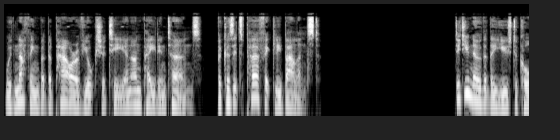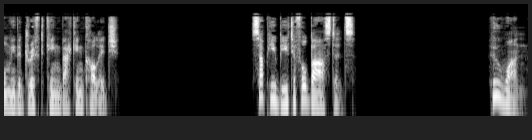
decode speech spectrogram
with nothing but the power of Yorkshire tea and unpaid interns, because it's perfectly balanced. Did you know that they used to call me the Drift King back in college? Sup you beautiful bastards. Who won?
